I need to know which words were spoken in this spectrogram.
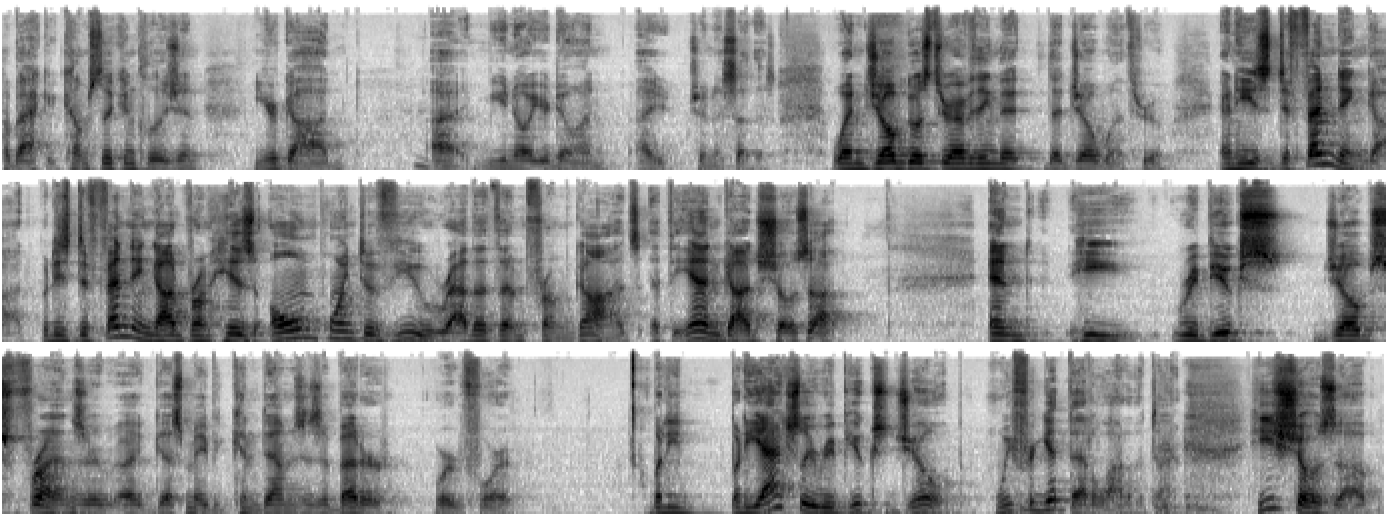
Habakkuk comes to the conclusion: "You're God. Uh, you know what you're doing. I shouldn't have said this." When Job goes through everything that, that Job went through, and he's defending God, but he's defending God from his own point of view rather than from God's. At the end, God shows up, and he rebukes Job's friends, or I guess maybe condemns is a better word for it. But he but he actually rebukes Job. We forget that a lot of the time. He shows up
